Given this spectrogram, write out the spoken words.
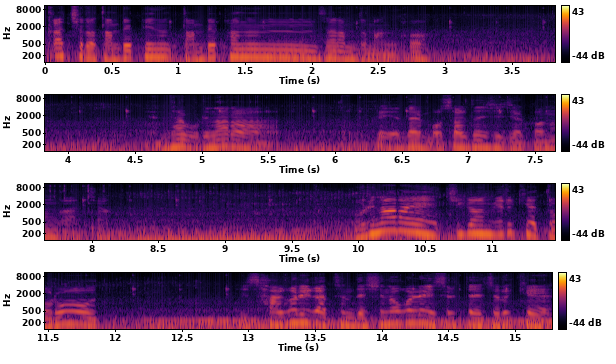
까치로 담배 피는 담배 파는 사람도 많고 옛날 우리나라 그 옛날 못 살던 시절 보는 것 같죠. 우리나라에 지금 이렇게 도로 이 사거리 같은데 신호 걸려 있을 때 저렇게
